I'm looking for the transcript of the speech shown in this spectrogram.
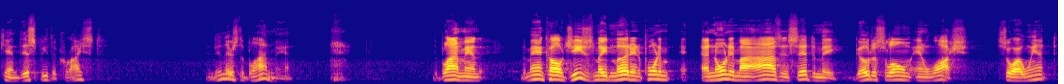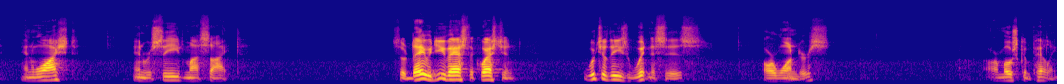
Can this be the Christ? And then there's the blind man. The blind man, the man called Jesus made mud and appointed, anointed my eyes and said to me, Go to Siloam and wash. So I went and washed and received my sight. So, David, you've asked the question which of these witnesses or wonders are most compelling?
